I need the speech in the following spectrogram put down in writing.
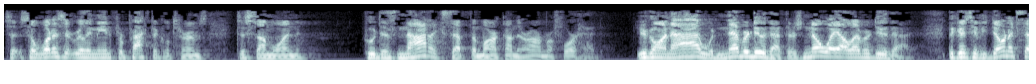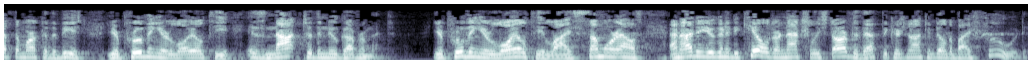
So, so what does it really mean for practical terms to someone who does not accept the mark on their arm or forehead. You're going, I would never do that. There's no way I'll ever do that. Because if you don't accept the mark of the beast, you're proving your loyalty is not to the new government. You're proving your loyalty lies somewhere else. And either you're going to be killed or naturally starved to death because you're not going to be able to buy food.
